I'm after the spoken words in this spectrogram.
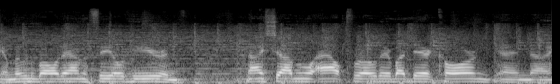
you know moving the ball down the field here, and nice job, a little out throw there by Derek Carr, and, and uh,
